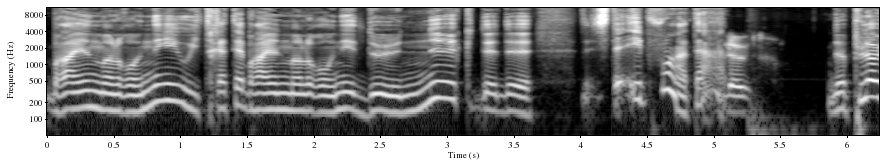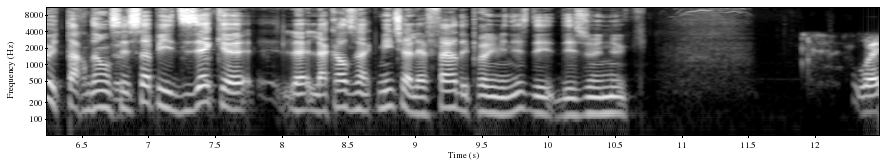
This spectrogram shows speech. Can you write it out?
Brian Mulroney, où il traitait Brian Mulroney de nuque, de, de c'était épouvantable. L'autre. De pleute, pardon, c'est ça. Puis il disait que la- l'accord du lac Meach allait faire des premiers ministres des, des eunuques. Oui,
